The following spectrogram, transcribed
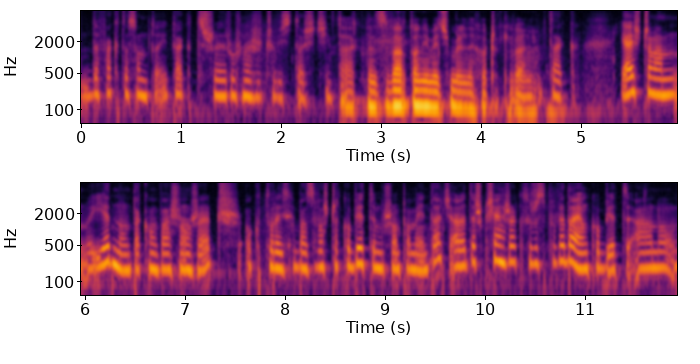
de facto są to i tak trzy różne rzeczywistości. Tak, więc warto nie mieć mylnych oczekiwań. Tak. Ja jeszcze mam jedną taką ważną rzecz, o której chyba zwłaszcza kobiety muszą pamiętać, ale też księża, którzy spowiadają kobiety, a no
